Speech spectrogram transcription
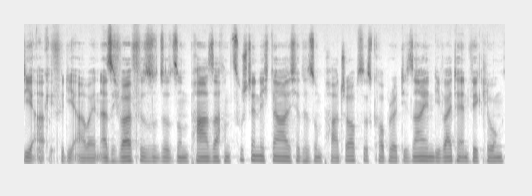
die, okay. für die arbeiten. Also ich war für so, so, so, ein paar Sachen zuständig da. Ich hatte so ein paar Jobs, das Corporate Design, die Weiterentwicklung,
